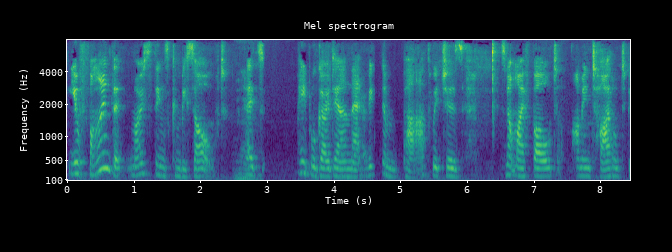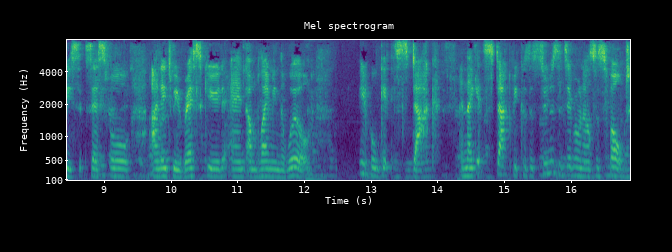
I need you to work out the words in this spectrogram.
you'll find that most things can be solved. It's people go down that victim path, which is it's not my fault. I'm entitled to be successful. I need to be rescued, and I'm blaming the world. People get stuck, and they get stuck because as soon as it's everyone else's fault,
